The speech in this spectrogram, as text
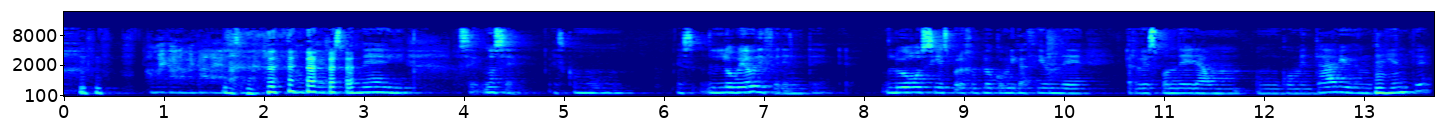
oh my god, oh my god, tengo que responder y no sé, no sé, es como es, lo veo diferente. Luego si es por ejemplo comunicación de responder a un, un comentario de un cliente,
